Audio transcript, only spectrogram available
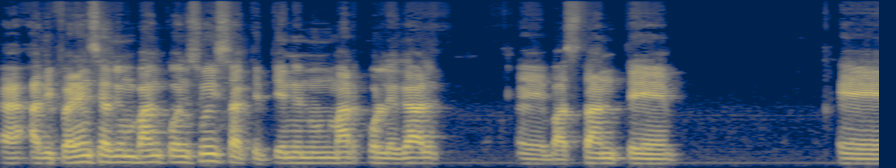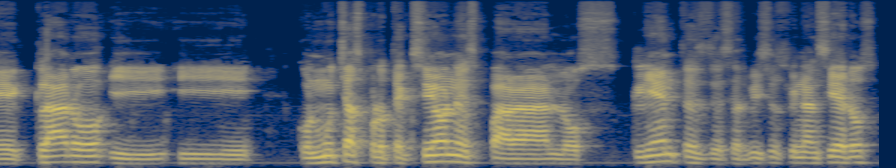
A, diferencia de un banco en Suiza que tienen un marco legal eh, bastante eh, claro y, y con muchas protecciones para los clientes de servicios financieros,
